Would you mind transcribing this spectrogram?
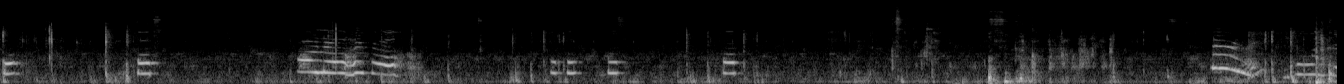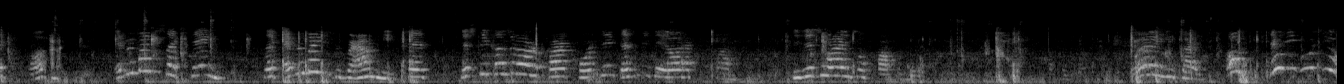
Boop. Boop. Oh no, I fell. Boop, boop, boop. Boop. Why do people always like love me? Everybody's like saying, like everybody's around me. Cause just because they're on a parkour thing doesn't mean they all have to come. See, this is why I'm so popular. Where are you guys? Oh, Daddy Lucio!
